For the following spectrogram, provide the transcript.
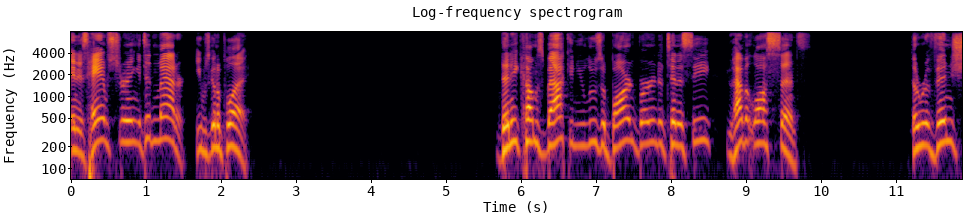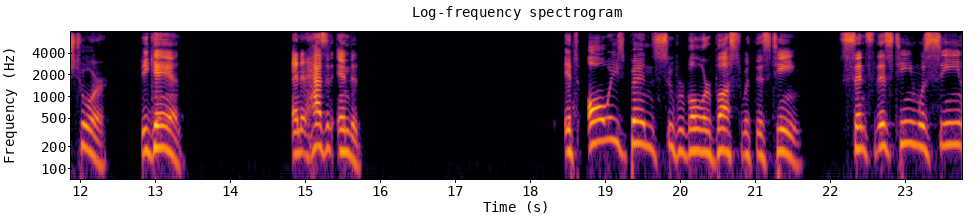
and his hamstring. It didn't matter. He was going to play. Then he comes back and you lose a barn burner to Tennessee. You haven't lost since. The revenge tour began and it hasn't ended. It's always been Super Bowl or bust with this team since this team was seen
